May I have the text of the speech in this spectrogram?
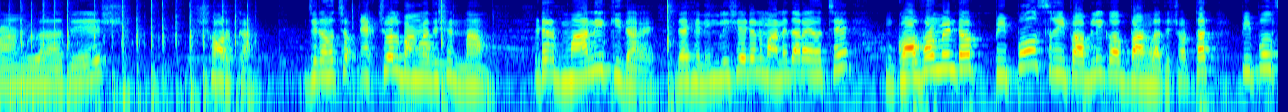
বাংলাদেশ সরকার, যেটা হচ্ছে অ্যাকচুয়াল বাংলাদেশের নাম, এটার মানে কি দাঁড়ায়? দেখেন, ইংলিশে এটার মানে দাঁড়ায় হচ্ছে government of people's republic of Bangladesh, অর্থাৎ পিপলস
